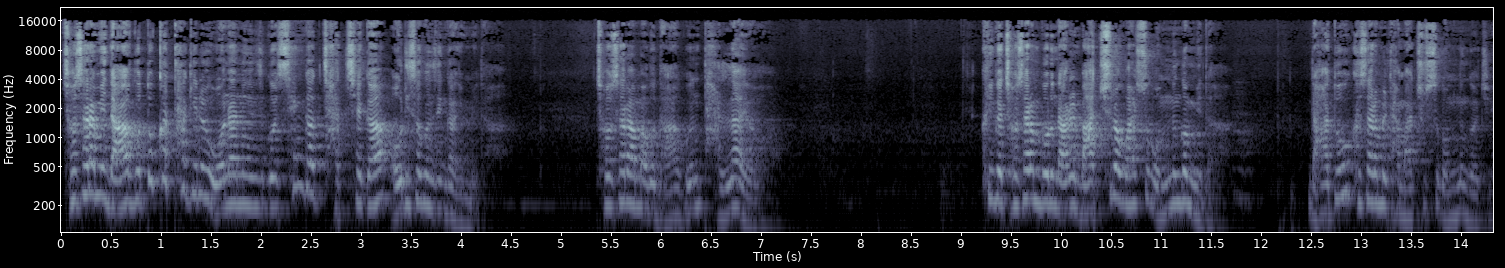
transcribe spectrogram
저 사람이 나하고 똑같하기를 원하는 그 생각 자체가 어리석은 생각입니다. 저 사람하고 나하고는 달라요. 그러니까 저 사람 보러 나를 맞추라고 할 수가 없는 겁니다. 나도 그 사람을 다 맞출 수가 없는 거죠.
